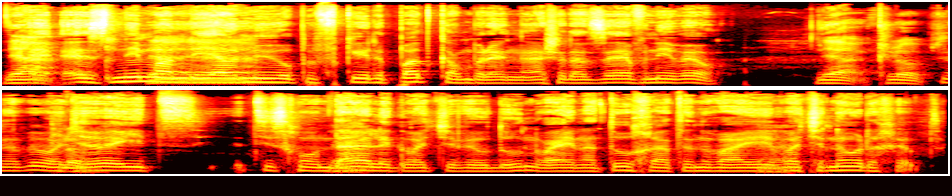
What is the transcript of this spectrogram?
Ja, Er is niemand die jou nu op een verkeerde pad kan brengen als je dat zelf niet wil. ja, klopt. Snap je? Want klopt. je weet, het is gewoon duidelijk wat je wil doen, waar je naartoe gaat en waar je, wat je nodig hebt.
